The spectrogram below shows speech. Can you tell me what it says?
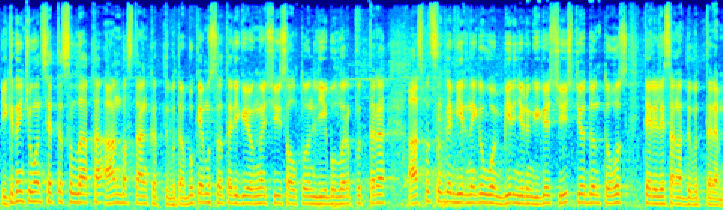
2017 сыллаққа ан бастан кытты бұта. Бұл кәмістата регионға сүйіс алтуын либулары пұттара. Аспыт мирнеге 11 нүрінгіге сүйіс түйден тоғыз тәрелі саңады бұттара.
